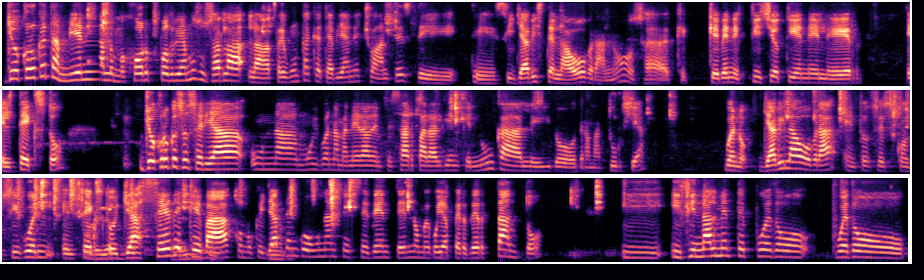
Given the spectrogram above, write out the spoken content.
Yo creo que también a lo mejor podríamos usar la, la pregunta que te habían hecho antes de, de, si ya viste la obra, ¿no? O sea, ¿qué, qué beneficio tiene leer el texto. Yo creo que eso sería una muy buena manera de empezar para alguien que nunca ha leído dramaturgia. Bueno, ya vi la obra, entonces consigo el, el texto, ya sé de qué va, como que ya tengo un antecedente, no me voy a perder tanto. Y, y finalmente puedo, puedo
